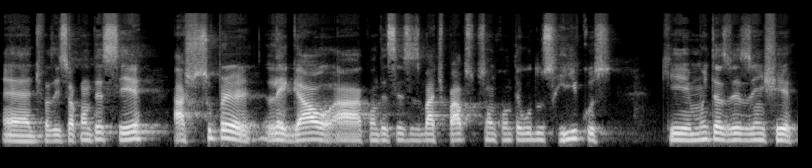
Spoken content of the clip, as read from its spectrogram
é, de fazer isso acontecer. Acho super legal acontecer esses bate-papos, porque são conteúdos ricos, que muitas vezes a gente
